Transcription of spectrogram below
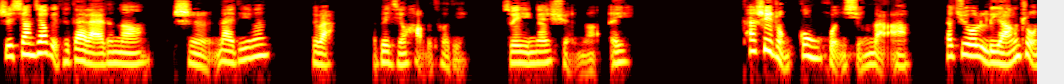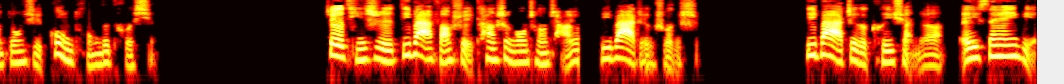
是橡胶给它带来的呢？是耐低温，对吧？变形好的特点，所以应该选呢 A。它是一种共混型的啊，它具有两种东西共同的特性。这个题是堤坝防水抗渗工程常用。堤坝这个说的是堤坝，这个可以选择 A 三元乙丙，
